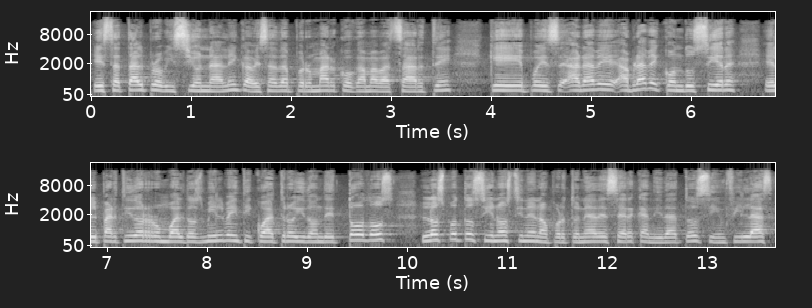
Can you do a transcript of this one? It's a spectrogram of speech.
Estatal Provisional encabezada por Marco Gama Basarte que pues hará de, habrá de conducir el partido rumbo al 2024 y donde todos los potosinos tienen la oportunidad de ser candidatos sin filas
